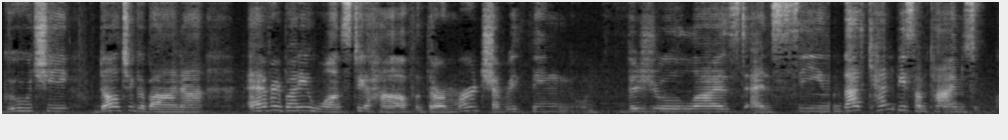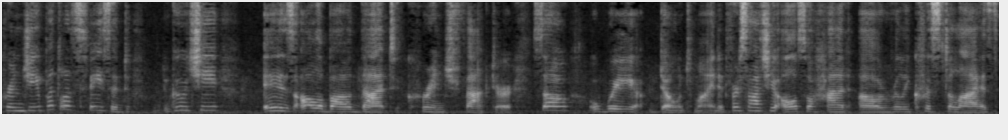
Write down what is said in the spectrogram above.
Gucci, Dolce Gabbana. Everybody wants to have their merch, everything visualized and seen. That can be sometimes cringy, but let's face it, Gucci is all about that cringe factor. So we don't mind it. Versace also had a really crystallized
